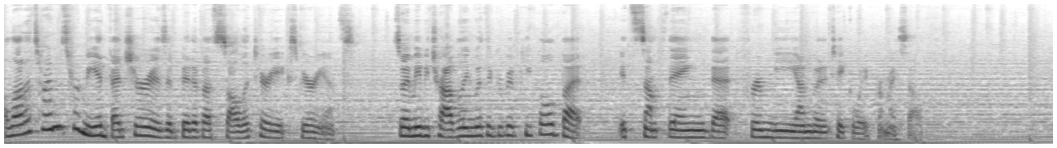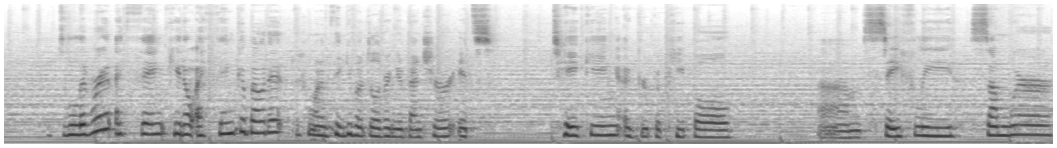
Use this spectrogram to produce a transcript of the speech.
A lot of times for me, adventure is a bit of a solitary experience. So I may be traveling with a group of people, but it's something that for me, I'm going to take away from myself deliver it, I think, you know, I think about it when I'm thinking about delivering adventure, it's taking a group of people um, safely somewhere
